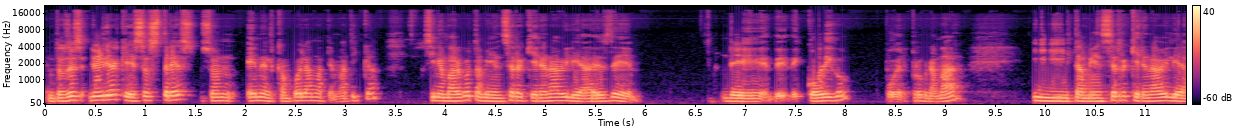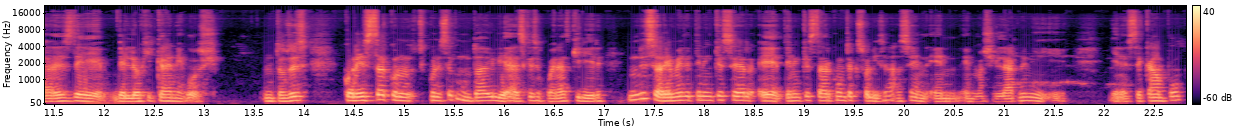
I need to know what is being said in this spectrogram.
Entonces, yo diría que esos tres son en el campo de la matemática, sin embargo, también se requieren habilidades de, de, de código, poder programar, y también se requieren habilidades de, lógica de negocio. Entonces, con, esta, con, este conjunto de habilidades que se pueden adquirir, no necesariamente tienen que, ser, eh, tienen que estar contextualizadas en, en, Machine Learning y, en este campo,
